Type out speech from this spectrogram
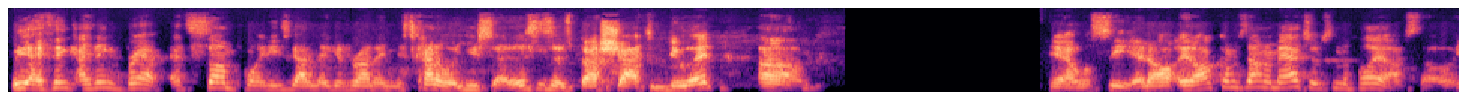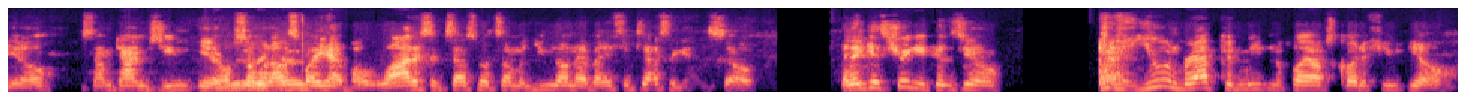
but yeah, I think I think Brap at some point he's got to make his run, and it's kind of what you said. This is his best shot to do it. Um, yeah, we'll see. It all it all comes down to matchups in the playoffs, though. You know, sometimes you you know really someone else might have a lot of success with someone you don't have any success against. So, and it gets tricky because you know you and Brap could meet in the playoffs quite a few, you know,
